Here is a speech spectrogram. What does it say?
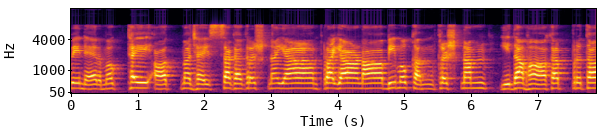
विनिर्मुक्तै आत्मजैः सखकृष्णया। प्रयाणाभिमुखं कृष्णम् इदमाह पृथा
